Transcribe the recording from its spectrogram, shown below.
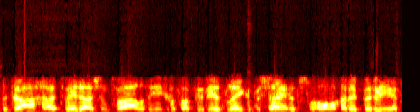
Bedragen uit 2012 die niet gefactureerd bleken te zijn, dat is allemaal gerepareerd.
